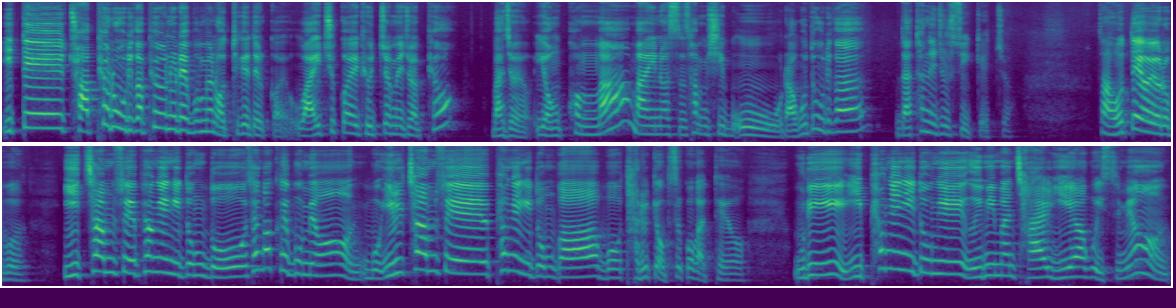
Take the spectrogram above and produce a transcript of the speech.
이때 좌표로 우리가 표현을 해보면 어떻게 될까요? y축과의 교점의 좌표? 맞아요. 0, 마이너스 35라고도 우리가 나타내 줄 수 있겠죠. 자, 어때요, 여러분? 이차 함수의 평행이동도 생각해보면 뭐 1차 함수의 평행이동과 뭐 다를 게 없을 것 같아요. 우리 이 평행이동의 의미만 잘 이해하고 있으면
